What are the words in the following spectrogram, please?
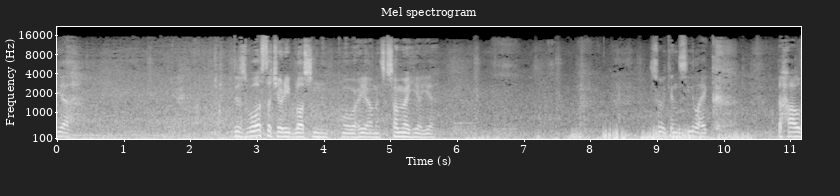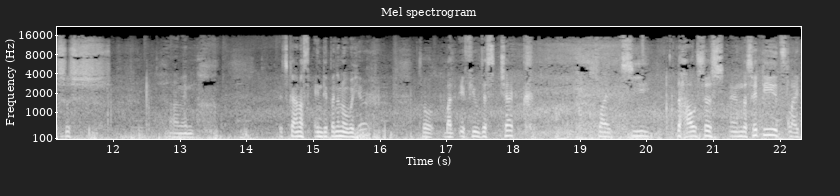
yeah. This was the cherry blossom over here I mean somewhere here yeah. So you can see like the houses I mean it's kind of independent over here. So but if you just check like see the houses in the city it's like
